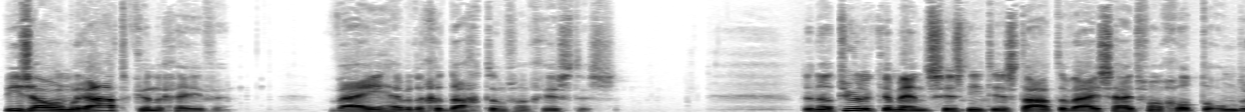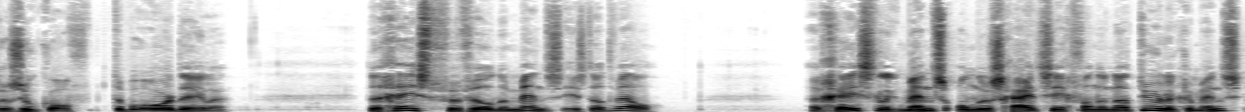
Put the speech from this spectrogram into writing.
Wie zou hem raad kunnen geven? Wij hebben de gedachten van Christus. De natuurlijke mens is niet in staat de wijsheid van God te onderzoeken of te beoordelen. De geestvervulde mens is dat wel. Een geestelijk mens onderscheidt zich van de natuurlijke mens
